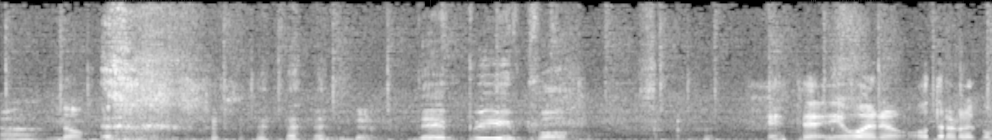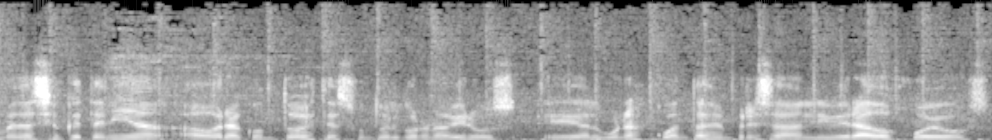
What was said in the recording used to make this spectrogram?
Ah. No. de Pipo. Este, y bueno, otra recomendación que tenía ahora con todo este asunto del coronavirus, eh, algunas cuantas empresas han liberado juegos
